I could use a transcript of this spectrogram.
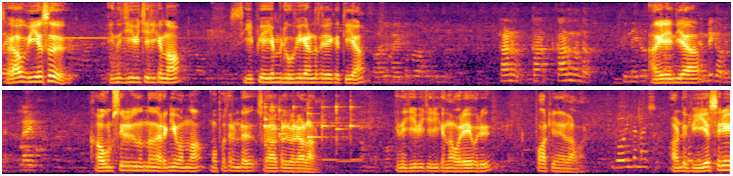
സഖാവ് വി എസ് ഇന്ന് ജീവിച്ചിരിക്കുന്ന സി പി ഐ എം രൂപീകരണത്തിലേക്ക് എത്തിയ അഖിലേന്ത്യ കൗൺസിലിൽ നിന്ന് ഇറങ്ങി വന്ന മുപ്പത്തിരണ്ട് സഖാക്കളിൽ ഒരാളാണ്. ഇന്ന് ജീവിച്ചിരിക്കുന്ന ഒരേ ഒരു പാർട്ടി നേതാവാണ്. അതുകൊണ്ട് വി എസിന്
